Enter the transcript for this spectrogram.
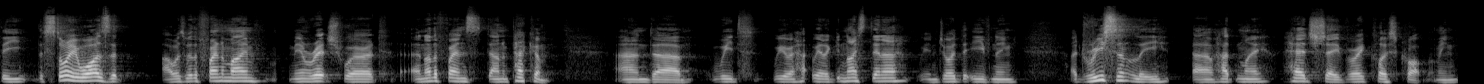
the, the story was that I was with a friend of mine me and Rich were at another friend's down in Peckham, and uh, we'd, we, were, we had a nice dinner. We enjoyed the evening. I'd recently uh, had my head shaved very close crop. I mean,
